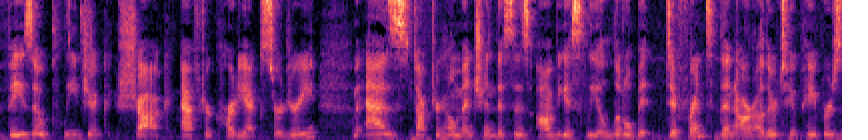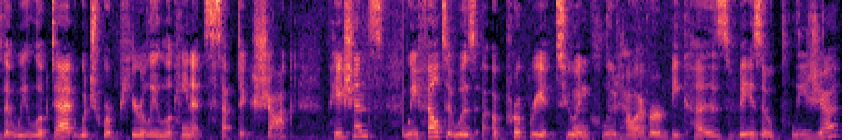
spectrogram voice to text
vasoplegic shock after cardiac surgery. As Dr. Hill mentioned, this is obviously a little bit different than our other two papers that we looked at, which were purely looking at septic shock patients. We felt it was appropriate to include, however, because vasoplegia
